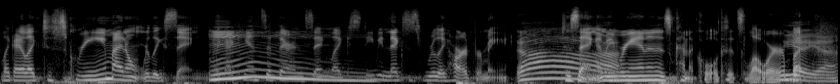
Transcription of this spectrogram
like I like to scream. I don't really sing. Like I can't sit there and sing. Like Stevie Nicks is really hard for me Ah. to sing. I mean, Rhiannon is kind of cool because it's lower, but Yeah, yeah.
